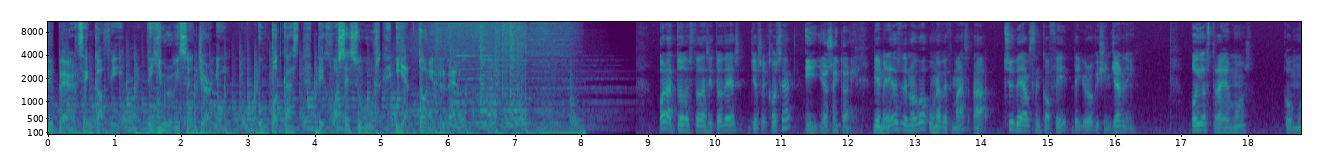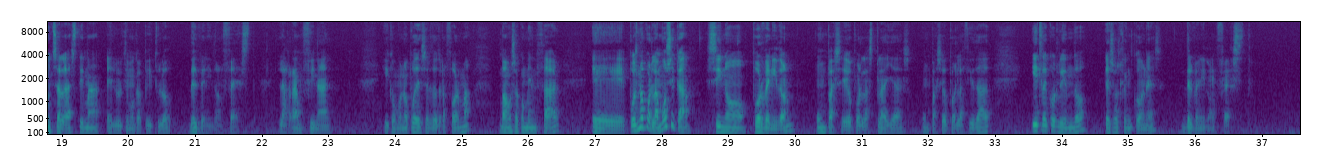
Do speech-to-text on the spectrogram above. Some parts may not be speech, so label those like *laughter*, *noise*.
Two Birds and Coffee, The Eurovision Journey, un podcast de José Subus y Antonio del Ver. Hola a todos, todas y todes, yo soy José. Y yo soy Tony. Bienvenidos de nuevo una vez más a Two Bears and Coffee de Eurovision Journey. Hoy os traemos con mucha lástima el último capítulo del Benidorm Fest, la gran final. Y como no puede ser de otra forma, vamos a comenzar, eh, pues no por la música, sino por Benidorm, un paseo por las playas, un paseo por la ciudad y recorriendo esos rincones del Benidorm Fest.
